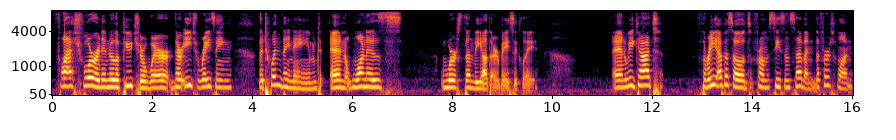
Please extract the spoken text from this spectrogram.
flash forward into the future where they're each raising the twin they named, and one is worse than the other, basically. And we got three episodes from season seven. The first one,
